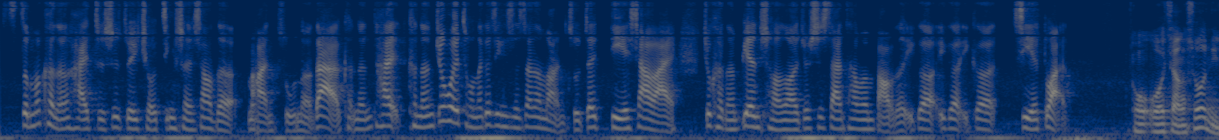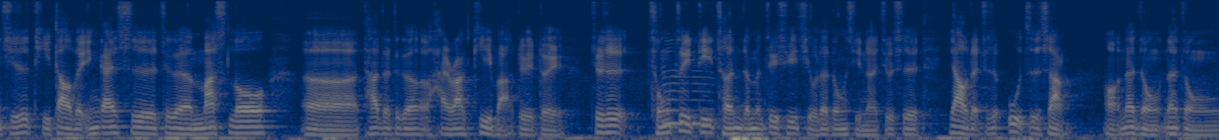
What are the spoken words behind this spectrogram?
怎么可能还只是追求精神上的满足呢？大家可能他可能就会从那个精神上的满足再跌下来，就可能变成了就是三餐温饱的一个一个一个阶段。我我想说，你其实提到的应该是这个 Maslow，呃，他的这个 hierarchy 吧，对对，就是从最低层人们最需求的东西呢，就是要的就是物质上。哦，那种那种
